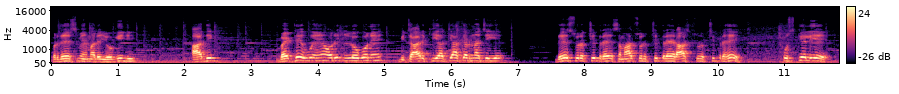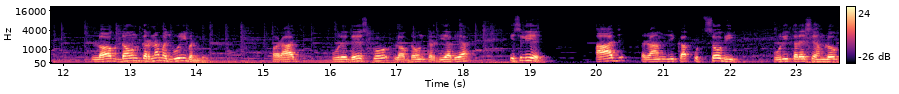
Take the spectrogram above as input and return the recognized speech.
प्रदेश में हमारे योगी जी, आदि बैठे हुए हैं और इन लोगों ने विचार किया, क्या करना चाहिए? देश सुरक्षित रहे, समाज सुरक्षित रहे, राष्ट्र सुरक्षित रहे उसके लिए लॉकडाउन करना मजबूरी बन गई। और आज पूरे देश को लॉकडाउन कर दिया गया। इसलिए आज राम जी का उत्सव भी पूरी तरह से हम लोग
